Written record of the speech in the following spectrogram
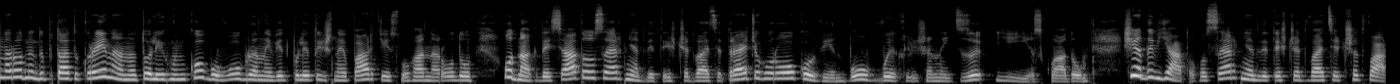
народний депутат України Анатолій Гунько був обраний від політичної партії Слуга народу. Однак 10 серпня 2023 року він був виключений з її складу. Ще 9 серпня 2024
